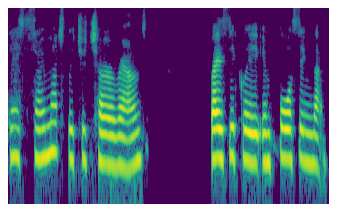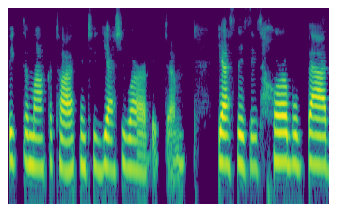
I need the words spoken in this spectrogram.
There's so much literature around basically enforcing that victim archetype into yes, you are a victim. Yes, there's these horrible, bad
